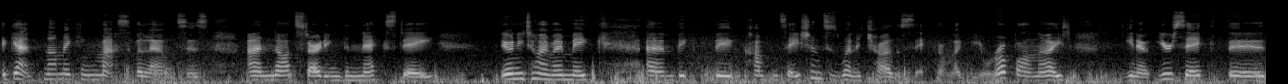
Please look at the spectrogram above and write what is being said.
again, not making massive allowances and not starting the next day the only time I make um, big, big compensations is when a child is sick. I'm like, you were up all night, you know, you're sick, the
